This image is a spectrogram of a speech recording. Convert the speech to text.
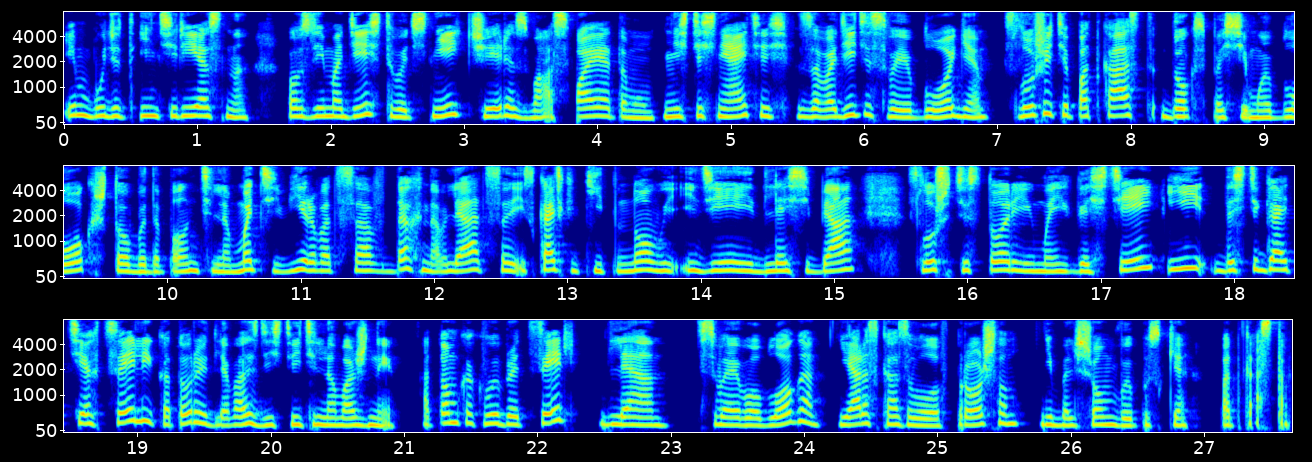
им будет интересно повзаимодействовать с ней через вас. Поэтому не стесняйтесь, заводите свои блоги, слушайте подкаст «Док, спаси мой блог», чтобы дополнительно мотивироваться, вдохновляться, искать какие-то новые идеи для себя, слушать истории моих гостей и достигать тех целей, которые для вас действительно важны. О том, как выбрать цель для своего блога я рассказывала в прошлом небольшом выпуске подкаста.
